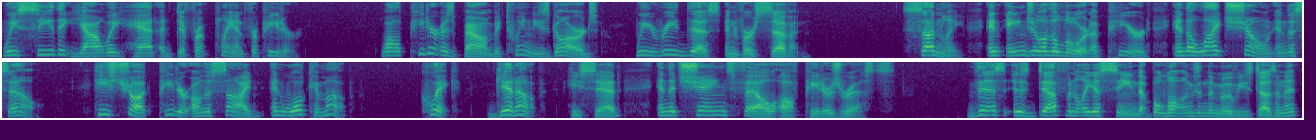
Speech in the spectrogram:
we see that Yahweh had a different plan for Peter. While Peter is bound between these guards, we read this in verse 7. Suddenly, an angel of the Lord appeared, and a light shone in the cell. He struck Peter on the side and woke him up. Quick, Get up, he said, and the chains fell off Peter's wrists. This is definitely a scene that belongs in the movies, doesn't it?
